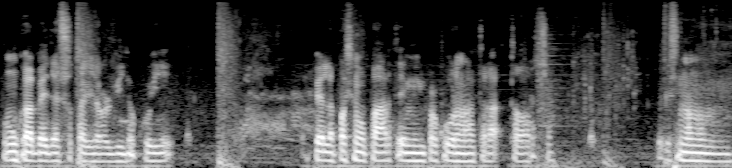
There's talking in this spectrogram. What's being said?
Comunque vabbè adesso taglierò il video qui. per la prossima parte mi procuro un'altra torcia. Perché sennò non...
